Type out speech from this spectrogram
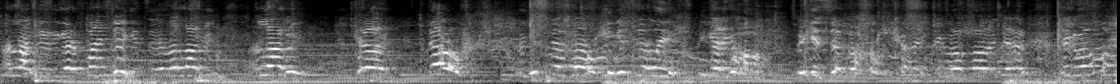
I love you. We gotta find Jacob to him. I love you. I love you. God, no! We can still go. We can still leave. We gotta go home. We can still go home. God, think about mom and dad. Think about mom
